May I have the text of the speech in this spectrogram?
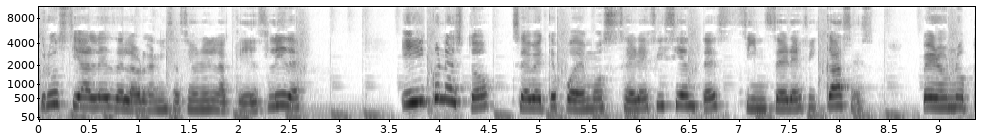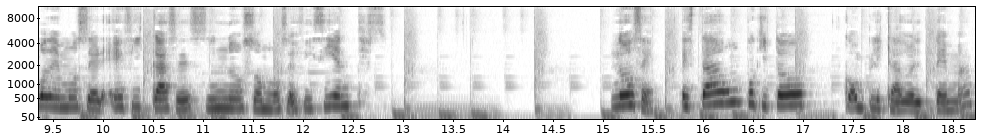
cruciales de la organización en la que es líder. Y con esto se ve que podemos ser eficientes sin ser eficaces, pero no podemos ser eficaces si no somos eficientes. No sé, está un poquito complicado el tema,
